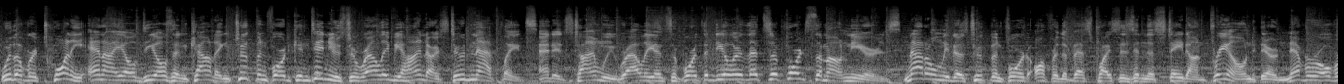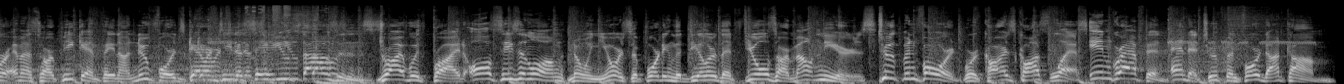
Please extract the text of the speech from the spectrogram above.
With over 20 NIL deals and counting, Toothman Ford continues to rally behind our student athletes. And it's time we rally and support the dealer that supports the Mountaineers. Not only does Toothman Ford offer the best prices in the state on pre-owned, their never over MSRP campaign on new Fords guaranteed, to, save, save you thousands. Drive with pride all season long, knowing you're supporting the dealer that fuels our Mountaineers. Toothman Ford, where cars cost less in Grafton and at toothmanford.com.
